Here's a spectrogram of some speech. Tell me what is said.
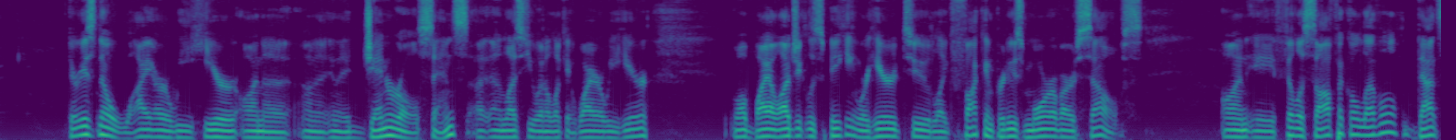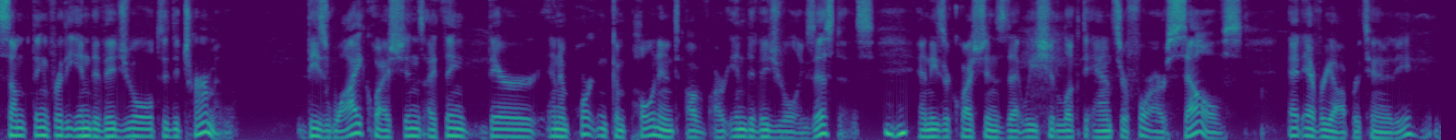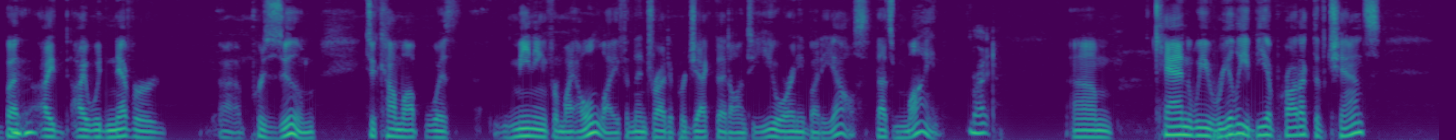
There is no why are we here on a, on a in a general sense, uh, unless you want to look at why are we here. Well, biologically speaking, we're here to like fucking produce more of ourselves on a philosophical level, that's something for the individual to determine. These why questions, I think they're an important component of our individual existence. And these are questions that we should look to answer for ourselves at every opportunity. But I, I would never uh, presume to come up with meaning for my own life and then try to project that onto you or anybody else. That's mine. Right. Um, can we really be a product of chance?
